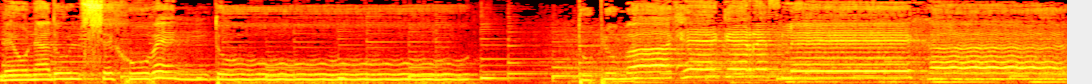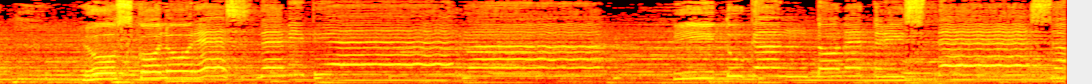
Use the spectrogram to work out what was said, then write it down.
de una dulce juventud. Tu plumaje que refleja los colores de mi tierra y tu de tristeza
